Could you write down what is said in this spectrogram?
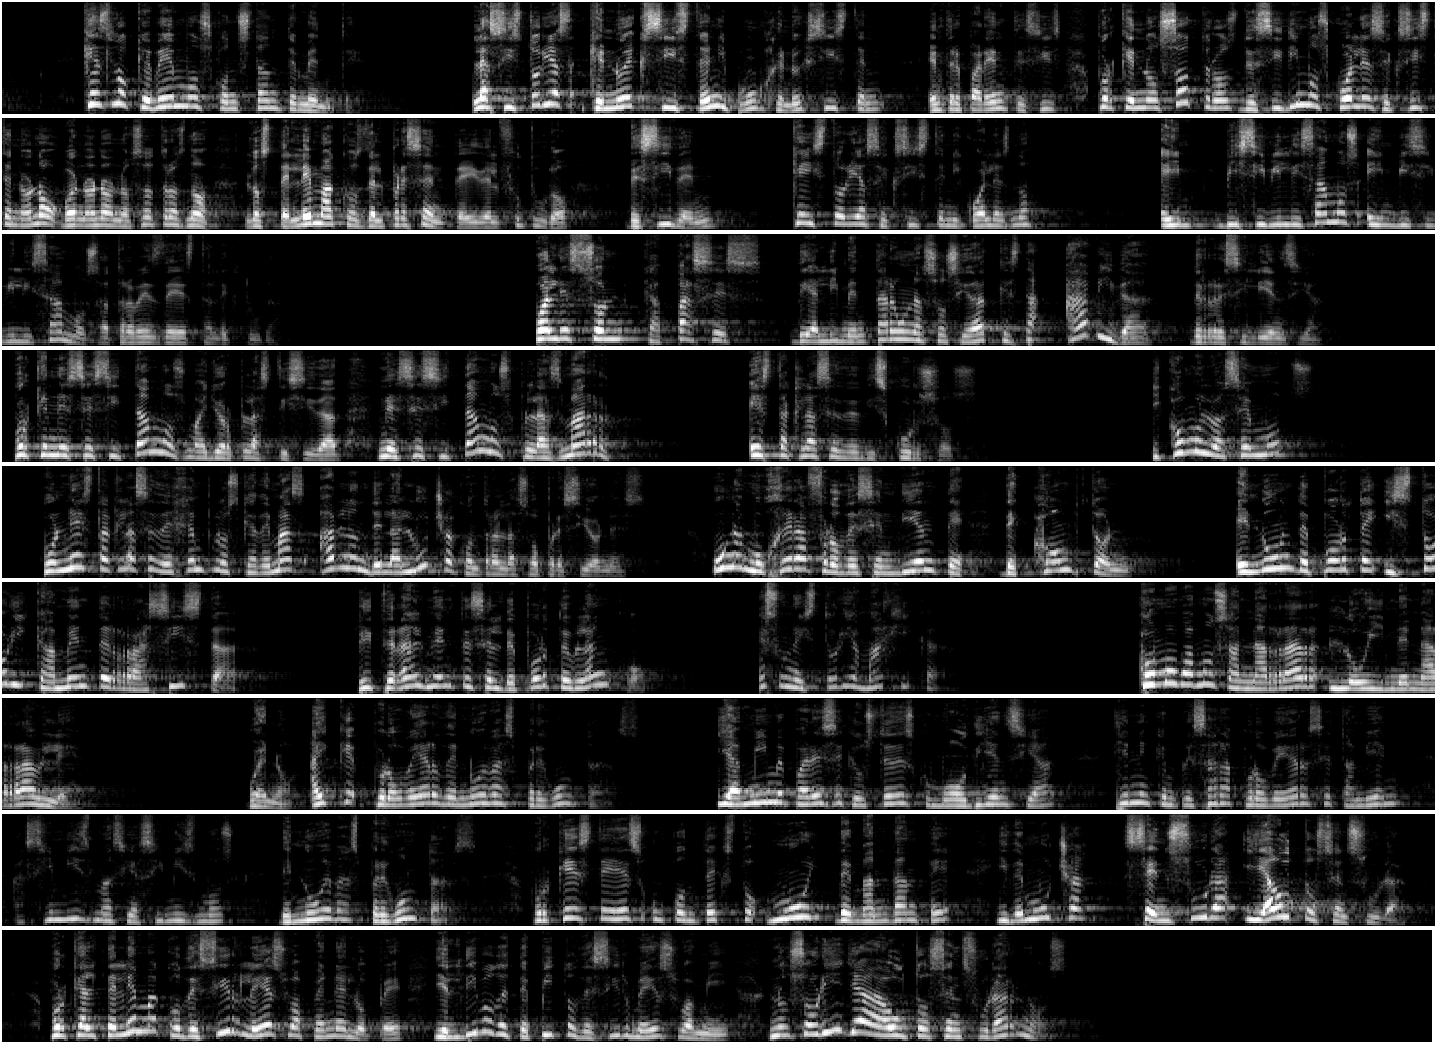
¿Qué es lo que vemos constantemente? Las historias que no existen, y pongo que no existen entre paréntesis, porque nosotros decidimos cuáles existen o no. Bueno, no, nosotros no. Los telémacos del presente y del futuro deciden qué historias existen y cuáles no. E visibilizamos e invisibilizamos a través de esta lectura. ¿Cuáles son capaces de alimentar a una sociedad que está ávida de resiliencia? Porque necesitamos mayor plasticidad, necesitamos plasmar esta clase de discursos. ¿Y cómo lo hacemos? con esta clase de ejemplos que además hablan de la lucha contra las opresiones. Una mujer afrodescendiente de Compton en un deporte históricamente racista, literalmente es el deporte blanco. Es una historia mágica. ¿Cómo vamos a narrar lo inenarrable? Bueno, hay que proveer de nuevas preguntas. Y a mí me parece que ustedes como audiencia tienen que empezar a proveerse también a sí mismas y a sí mismos de nuevas preguntas porque este es un contexto muy demandante y de mucha censura y autocensura. Porque al Telémaco decirle eso a Penélope y el divo de Tepito decirme eso a mí, nos orilla a autocensurarnos.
